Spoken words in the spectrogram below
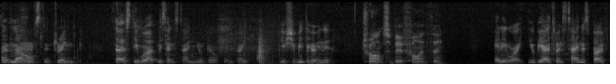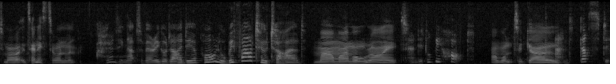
At last, a drink. Thirsty work, this entertaining your girlfriend, Pete. You should be doing it. Trance would be a fine thing. Anyway, you'll be able to entertain us both tomorrow at the tennis tournament. I don't think that's a very good idea, Paul. You'll be far too tired. Mum, I'm all right. And it'll be hot I want to go. and dusty.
